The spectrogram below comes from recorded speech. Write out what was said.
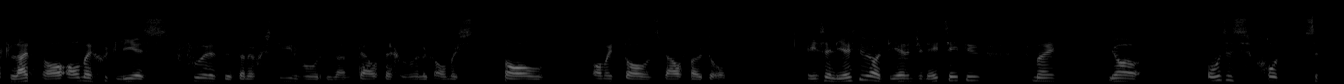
ek laat haar al my goed lees voordat dit dan nou gestuur word en dan tel sy gewoonlik al my taal, al my taal en spelfoute op. En sy lees nou daardeur en Janet sê toe vir my, ja, ons is God se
